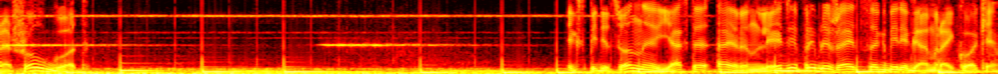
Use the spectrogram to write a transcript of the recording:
Прошел год. Экспедиционная яхта Iron Lady приближается к берегам Райкоки.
